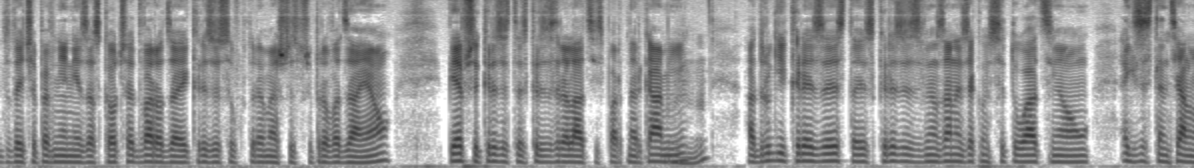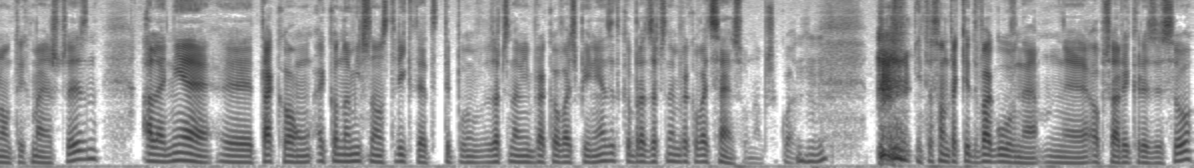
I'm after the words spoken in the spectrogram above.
i tutaj cię pewnie nie zaskoczę, dwa rodzaje kryzysów, które mężczyzn przyprowadzają. Pierwszy kryzys to jest kryzys relacji z partnerkami, Mhm. a drugi kryzys to jest kryzys związany z jakąś sytuacją egzystencjalną tych mężczyzn, ale nie y, taką ekonomiczną stricte, typu zaczyna mi brakować pieniędzy, tylko bra- zaczyna mi brakować sensu na przykład. Mhm. I to są takie dwa główne e, obszary kryzysu.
